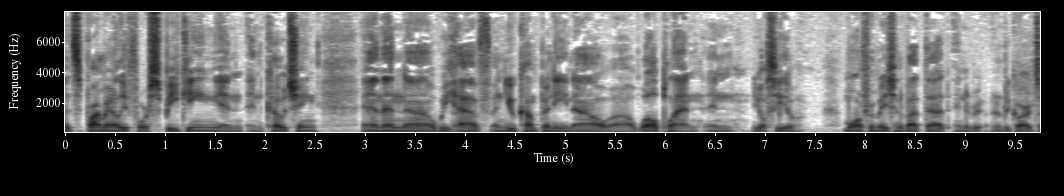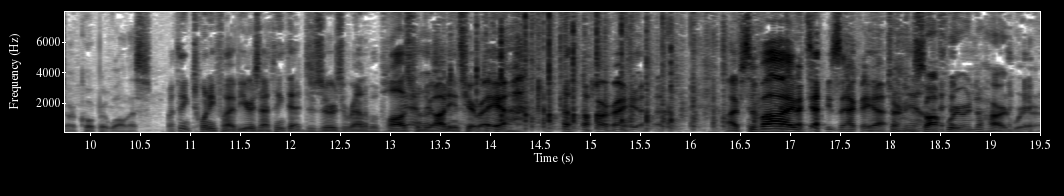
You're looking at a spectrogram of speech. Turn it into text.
it's primarily for speaking and, and coaching. And then uh, we have a new company now, uh, WellPlan, and you'll see more information about that in, re- in regards to our corporate wellness. I think 25 years. I think that deserves a round of applause Yeah, from the audience here, right? Yeah. All right. I've survived. exactly. Yeah. Turning software into hardware.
